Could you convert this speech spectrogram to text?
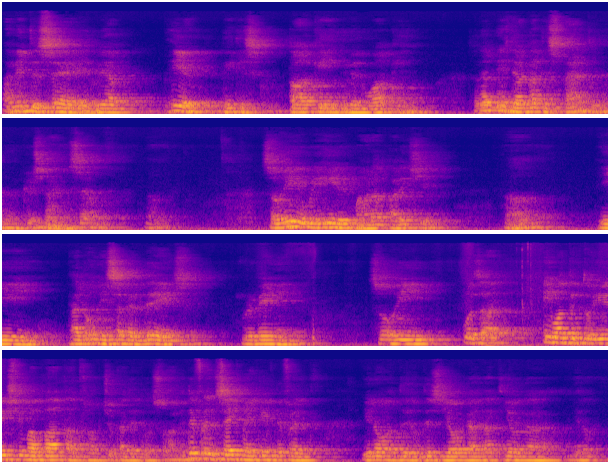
I mean to say we have here deities talking, even walking. So that means they are not statue, Krishna himself. no? So here we hear Maharaj Parikshit. Uh, he had only seven days remaining. So he was uh, he wanted to hear Srimad Bhagavatam from Shukadeva Goswami. Different may give different, you know, the, this yoga, that yoga, you know,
